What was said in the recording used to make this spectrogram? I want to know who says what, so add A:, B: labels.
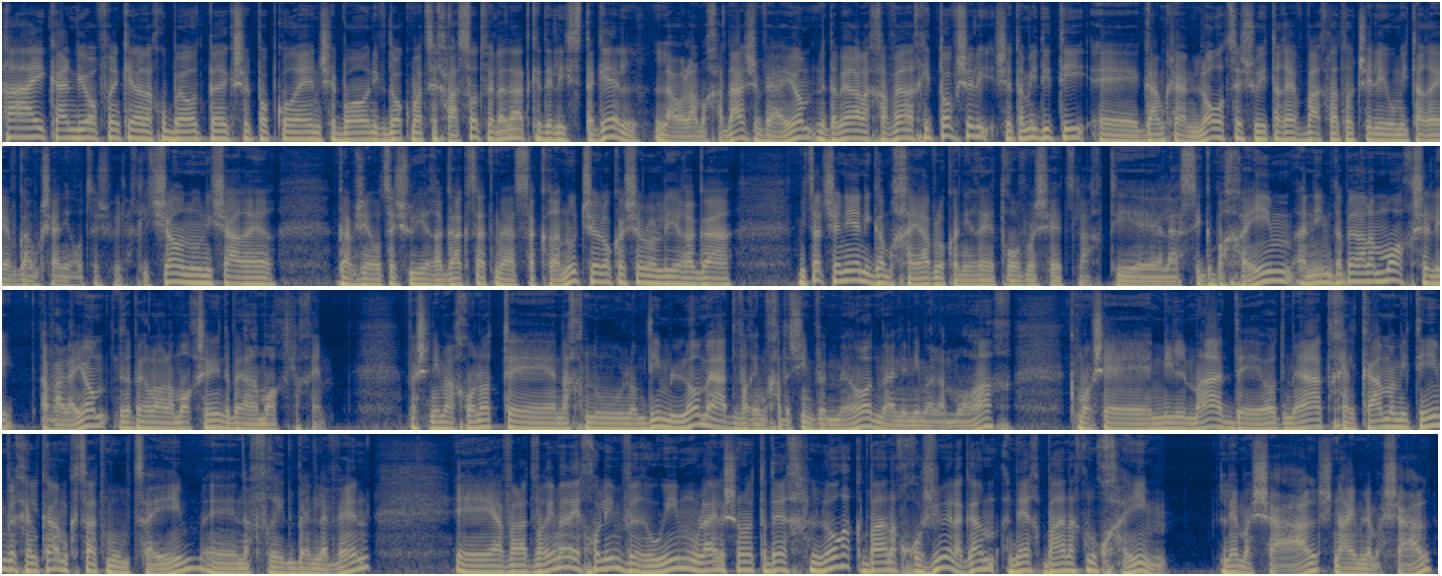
A: היי, כאן ליאור פרנקל, אנחנו בעוד פרק של פופקורן שבו נבדוק מה צריך לעשות ולדעת כדי להסתגל לעולם החדש, והיום נדבר על החבר הכי טוב שלי שתמיד איתי, אה, גם כשאני לא רוצה שהוא יתערב בהחלטות שלי הוא מתערב, גם כשאני רוצה שהוא ילך לישון הוא נשאר ער, גם כשאני רוצה שהוא יירגע קצת מהסקרנות שלו קשה לו להירגע. מצד שני אני גם חייב לו כנראה את רוב מה שהצלחתי אה, להשיג בחיים, אני מדבר על המוח שלי, אבל היום נדבר לא על המוח שלי, נדבר על המוח שלכם. בשנים האחרונות אה, אנחנו לומדים לא מעט דברים חדשים ומאוד מעניינים על המוח, כמו שנלמד אה, עוד מעט, חלקם אמיתיים וחלקם קצת מומצאים, אה, נפריד בין לבין. אבל הדברים האלה יכולים וראויים אולי לשנות את הדרך לא רק בה אנחנו חושבים, אלא גם הדרך בה אנחנו חיים. למשל, שניים למשל,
